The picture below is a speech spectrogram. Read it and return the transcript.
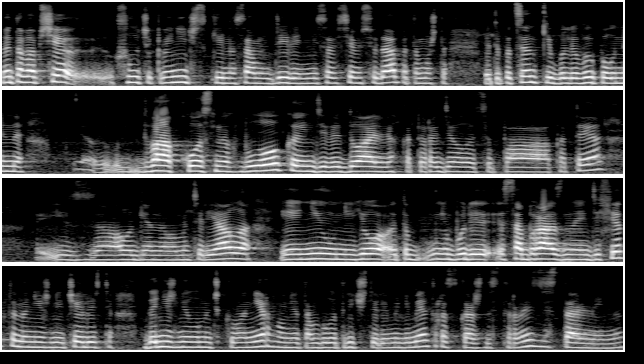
Но это вообще э, случай клинический, на самом деле, не совсем сюда, потому что эти пациентки были выполнены э, два костных блока индивидуальных, которые делаются по КТ, из аллогенного материала, и они у нее, это у нее были S-образные дефекты на нижней челюсти, до нижнелуночкового нерва у нее там было 3-4 миллиметра с каждой стороны дистальной. Ну,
